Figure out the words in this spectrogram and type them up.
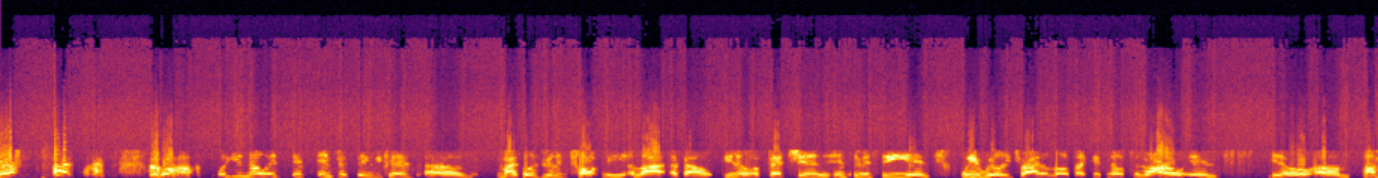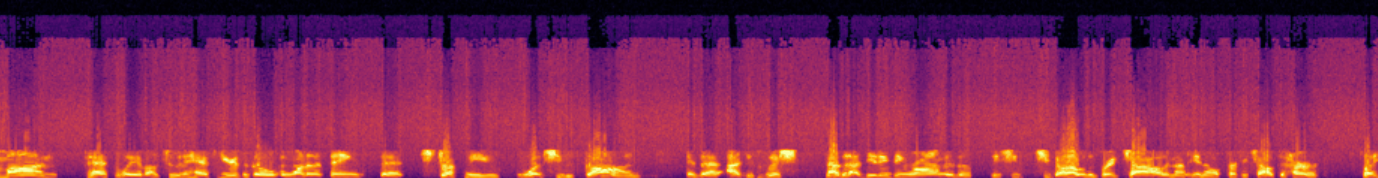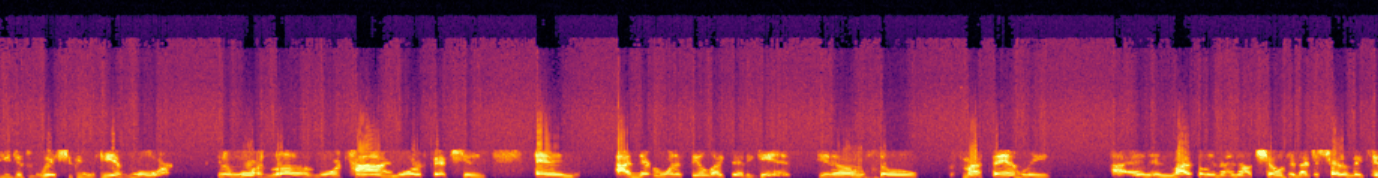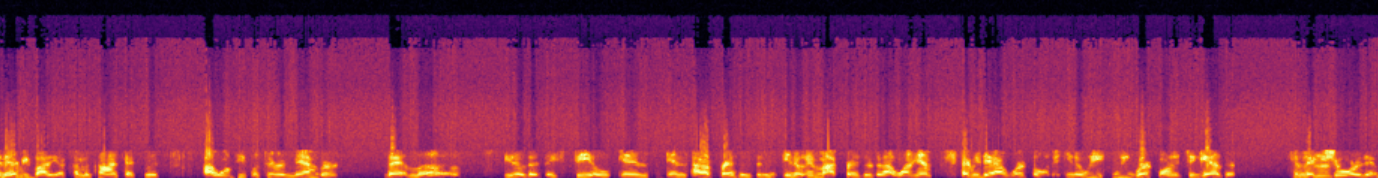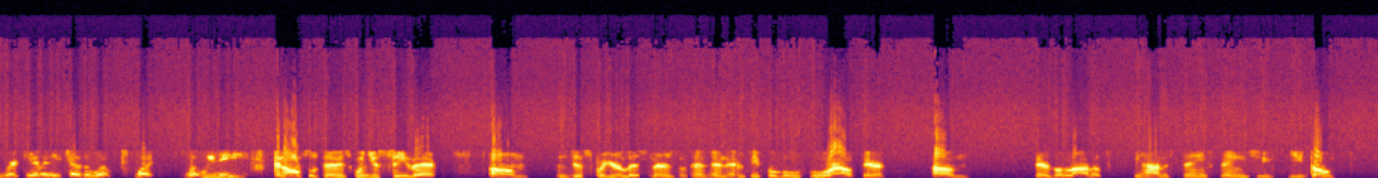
well, you know, it's it's interesting because um, Michael has really taught me a lot about you know affection and intimacy, and we really try to love like it's no tomorrow. And you know, um, my mom passed away about two and a half years ago, and one of the things that struck me once she was gone is that I just wish not that I did anything wrong or the she she thought I was a great child and I, you know a perfect child to her, but you just wish you can give more you know, more love, more time, more affection. And I never want to feel like that again, you know. Yeah. So with my family I, and, and Michael and, and our children, I just try to make, and everybody I come in contact with, I want people to remember that love, you know, that they feel in, in our presence and, you know, in my presence. And I want him, every day I work on it. You know, we, we work on it together to Mhm. make sure that we're giving each other what, what, what we need. And also, Dennis, when you see that, um, just for your listeners and, and, and people who, who are out there, um, there's a lot of behind the scenes things you, you don't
